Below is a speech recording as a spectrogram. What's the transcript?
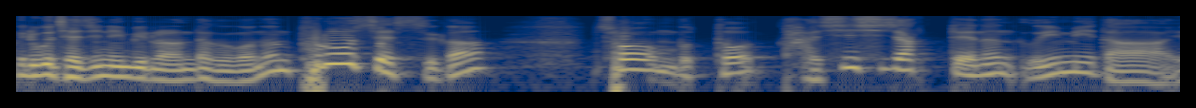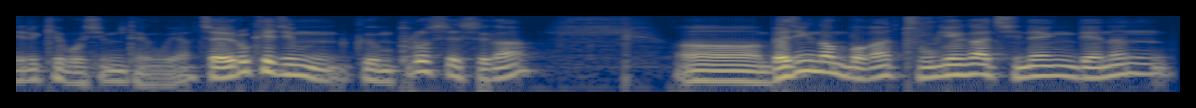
그리고 재진입이 일어난다. 그거는 프로세스가 처음부터 다시 시작되는 의미다. 이렇게 보시면 되고요. 자, 이렇게 지금 그 프로세스가 어, 매직 넘버가 두 개가 진행되는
